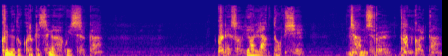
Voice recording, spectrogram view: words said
그녀도 그렇게 생각하고 있을까? 그래서 연락도 없이 잠수를 탄 걸까?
